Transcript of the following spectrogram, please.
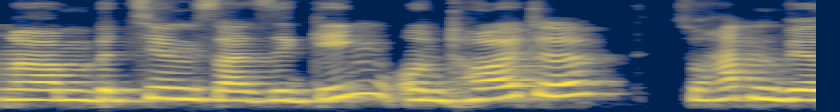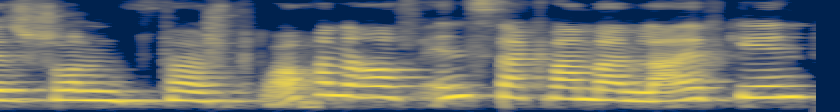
ähm, beziehungsweise ging. Und heute, so hatten wir es schon versprochen auf Instagram beim Live-Gehen,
